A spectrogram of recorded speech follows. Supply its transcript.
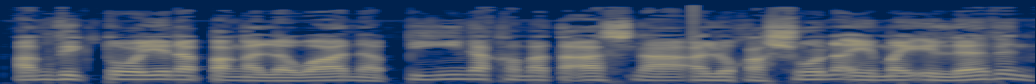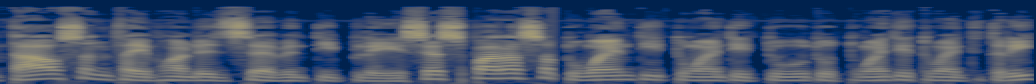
Ang Victoria na pangalawa na pinakamataas na alokasyon ay may 11,570 places para sa 2022 to 2023.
